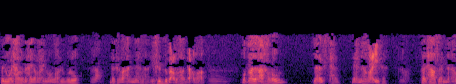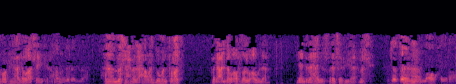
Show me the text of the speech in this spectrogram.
منهم الحافظ بن حجر رحمه الله في البلوغ نعم. ذكر أنها يشد بعضها بعضا وقال آخرون لا يستحب لأنها ضعيفة. نعم. فالحاصل أن الأمر في هذا واسع إن شاء الله. الحمد لله. فمن مسح فلا حرج ومن ترك فلعله أفضل وأولى لأن الأحاديث ليس فيها مسح. جزاكم نعم. الله خيرا.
